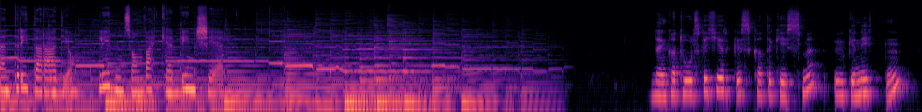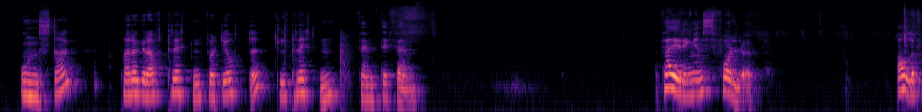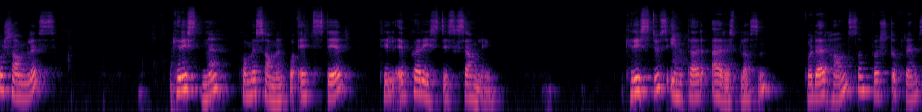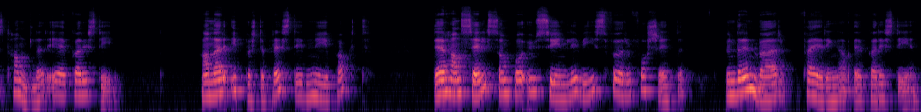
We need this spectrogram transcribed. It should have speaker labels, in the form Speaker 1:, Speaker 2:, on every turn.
Speaker 1: Sentrita Radio, lyden som vekker din sjel.
Speaker 2: Den katolske kirkes katekisme, uke 19, onsdag, paragraf 1348 til 1355. Feiringens forløp. Alle forsamles. Kristne kommer sammen på ett sted til eukaristisk samling. Kristus inntar æresplassen for det er han som først og fremst handler i eukaristien. Han er ypperste prest i den nye pakt. Det er han selv som på usynlig vis fører forsetet under enhver feiring av eukaristien.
